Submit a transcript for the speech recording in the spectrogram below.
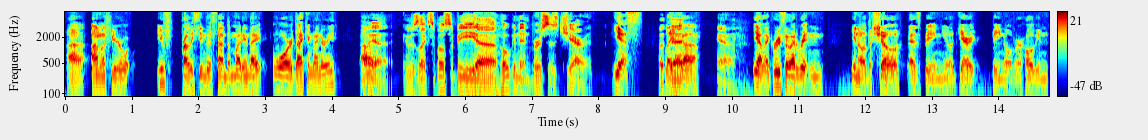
Uh, I don't know if you're you've probably seen this on the Monday Night War documentary. Oh Uh, yeah, it was like supposed to be uh, Hogan and versus Jarrett, Yes, but like that uh, yeah, yeah, like Russo had written, you know, the show as being, you know, Jarrett being over Hogan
